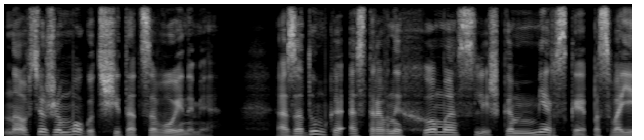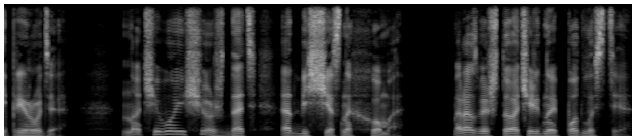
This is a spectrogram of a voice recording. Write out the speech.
но все же могут считаться воинами а задумка островных Хома слишком мерзкая по своей природе. Но чего еще ждать от бесчестных Хома? Разве что очередной подлости.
